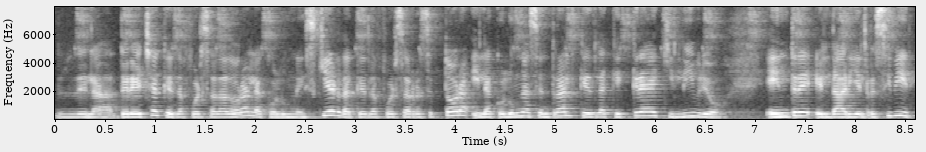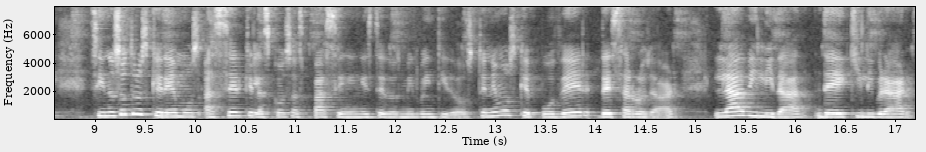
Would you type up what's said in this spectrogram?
de la derecha, que es la fuerza dadora, la columna izquierda, que es la fuerza receptora, y la columna central, que es la que crea equilibrio entre el dar y el recibir. Si nosotros queremos hacer que las cosas pasen en este 2022, tenemos que poder desarrollar la habilidad de equilibrar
